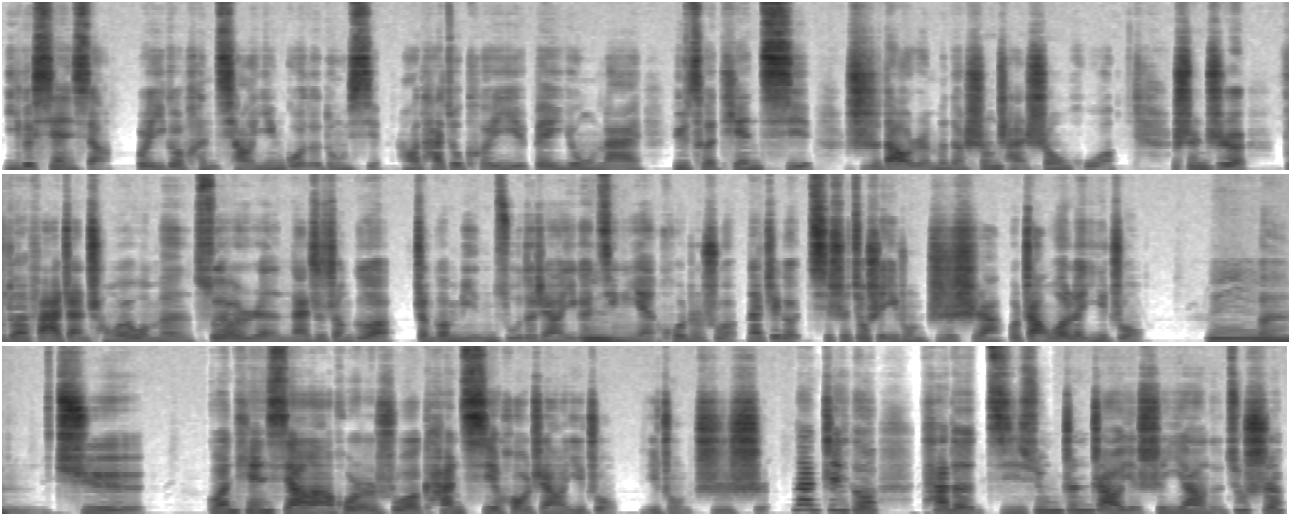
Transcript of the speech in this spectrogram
一个现象或者一个很强因果的东西，然后它就可以被用来预测天气，指导人们的生产生活，甚至。不断发展，成为我们所有人乃至整个整个民族的这样一个经验，或者说，那这个其实就是一种知识啊。我掌握了一种，嗯嗯，去观天象啊，或者说看气候这样一种一种知识。那这个它的吉凶征兆也是一样的，就是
